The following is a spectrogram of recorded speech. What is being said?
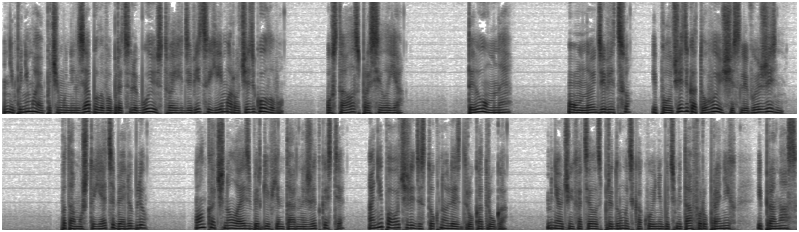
Не понимаю, почему нельзя было выбрать любую из твоих девиц и ей морочить голову. Устало спросила я. Ты умная. Умную девицу. И получить готовую и счастливую жизнь. Потому что я тебя люблю. Он качнул айсберги в янтарной жидкости. Они по очереди стукнулись друг от друга — мне очень хотелось придумать какую-нибудь метафору про них и про нас,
